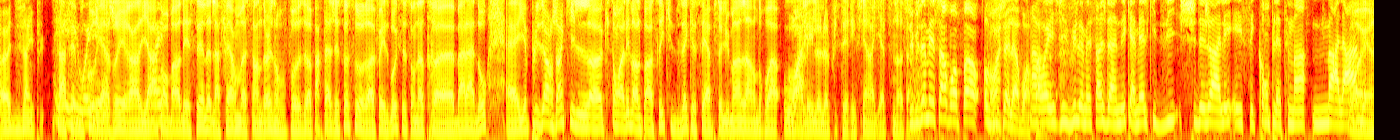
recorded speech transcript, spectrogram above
euh, 10 ans et plus. Ça a fait Eh beaucoup oui. réagir. hein. Hier, Ouais. ton bar d'essai de la ferme Sanders, on vous a partagé ça sur euh, Facebook, c'est sur notre euh, balado. Euh, Il y a plusieurs gens qui, qui sont allés dans le passé qui disaient que c'est absolument l'endroit où Ouais. aller là, le plus terrifiant à Gatineau. Si vous aimez ça avoir peur, vous Ouais. allez avoir peur. Ah ouais, j'ai vu le message d'Annick Amel qui dit je suis déjà allée et c'est complètement malade. Ouais, hein.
